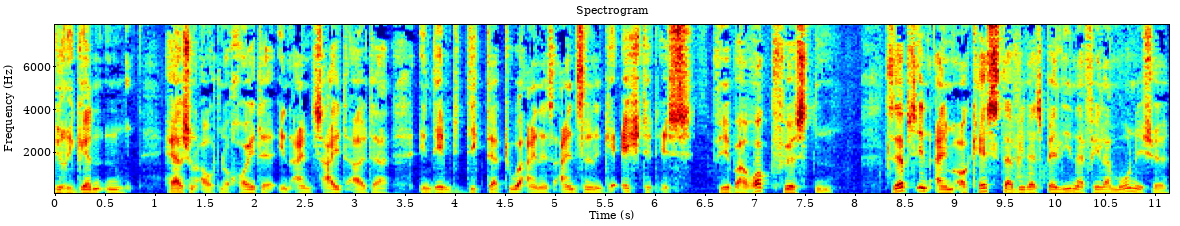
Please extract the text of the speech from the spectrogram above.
Dirigenten herrschen auch noch heute in einem Zeitalter, in dem die Diktatur eines Einzelnen geächtet ist. Wir Barockfürsten selbst in einem Orchester wie das Berliner Philharmonische,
